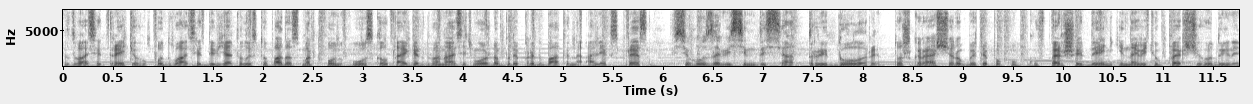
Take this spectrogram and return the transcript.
з 23 по 29 листопада смартфон Oskal Tiger 12 можна буде придбати на AliExpress всього за 83 долари. Тож краще робити покупку в перший день і навіть у перші години,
